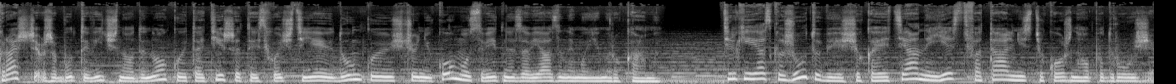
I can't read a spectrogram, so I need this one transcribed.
Краще вже бути вічно одинокою та тішитись, хоч тією думкою, що нікому світ не зав'язаний моїми руками. Тільки я скажу тобі, що каяття не єсть фатальністю кожного подружжя.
